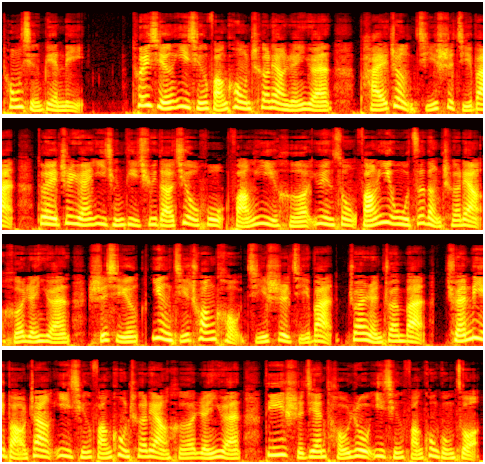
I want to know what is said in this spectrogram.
通行便利。推行疫情防控车辆人员排证即事即办，对支援疫情地区的救护、防疫和运送防疫物资等车辆和人员实行应急窗口即事即办、专人专办，全力保障疫情防控车辆和人员第一时间投入疫情防控工作。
